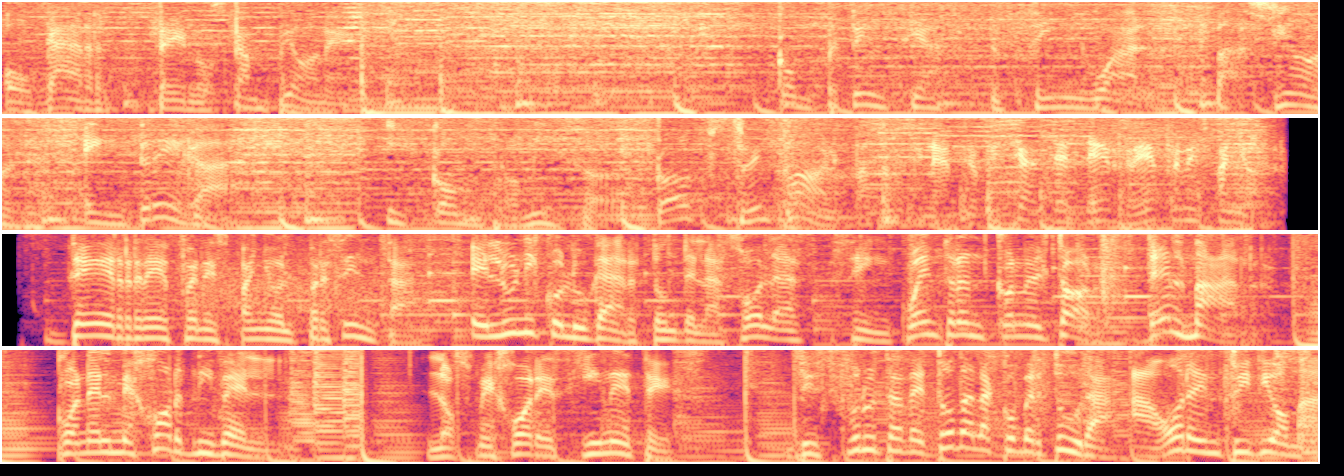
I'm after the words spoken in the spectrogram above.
Hogar de los campeones. Competencias sin igual, pasión, entrega y compromiso. Gulfstream Park, patrocinante oficial del DRF en español. DRF en español presenta el único lugar donde las olas se encuentran con el torf del mar, con el mejor nivel, los mejores jinetes Disfruta de toda la cobertura ahora en tu idioma,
